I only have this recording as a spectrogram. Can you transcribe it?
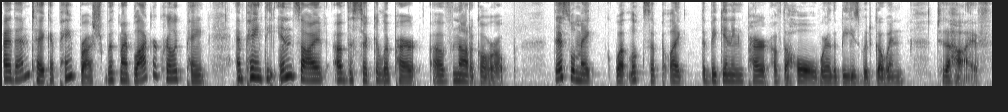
I then take a paintbrush with my black acrylic paint and paint the inside of the circular part of nautical rope. This will make what looks like the beginning part of the hole where the bees would go in to the hive.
